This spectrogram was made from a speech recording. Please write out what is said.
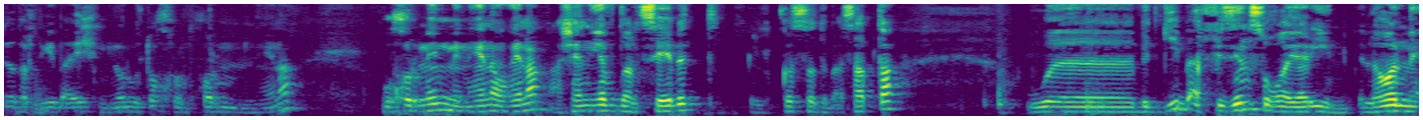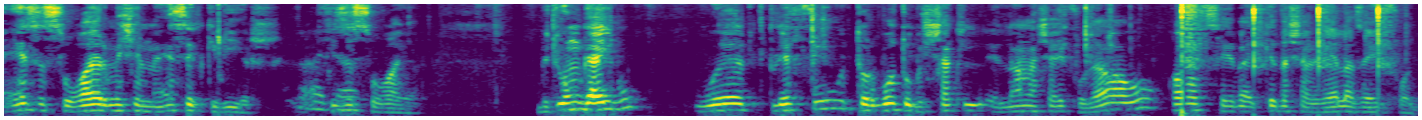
تقدر تجيب أي شنيور وتخرم خرم من هنا. وخرمين من هنا وهنا عشان يفضل ثابت القصة تبقى ثابتة. وبتجيب قفازين صغيرين اللي هو المقاس الصغير مش المقاس الكبير القفيز الصغير. بتقوم جايبه وتلفه وتربطه بالشكل اللي أنا شايفه ده أهو خلاص هي بقت كده شغالة زي الفل.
